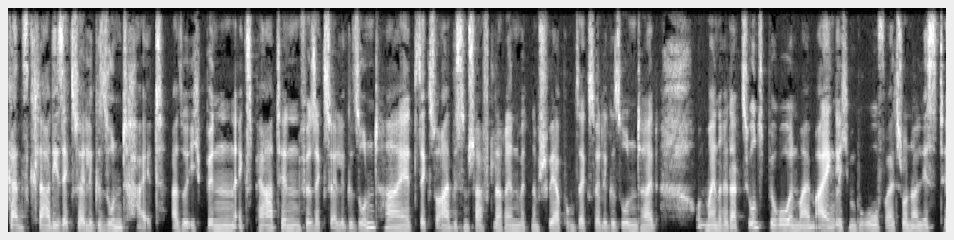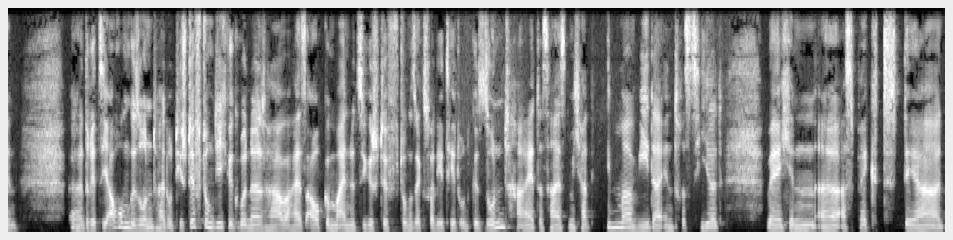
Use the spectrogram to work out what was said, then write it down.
ganz klar die sexuelle Gesundheit. Also ich bin Expertin für sexuelle Gesundheit, Sexualwissenschaftlerin mit einem Schwerpunkt sexuelle Gesundheit und mein Redaktionsbüro in meinem eigentlichen Beruf als Journalistin äh, dreht sich auch um Gesundheit und die Stiftung, die ich gegründet habe, heißt auch gemeinnützige Stiftung Sexualität und Gesundheit. Das heißt, mich hat immer wieder interessiert, welchen äh, Aspekt der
